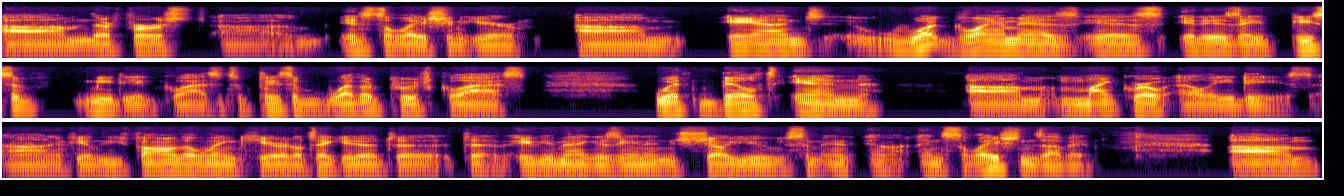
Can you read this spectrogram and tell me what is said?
um, their first uh, installation here. Um, and what Glaam is is it is a piece of media glass. It's a piece of weatherproof glass with built-in um, micro LEDs. Uh, if you follow the link here, it'll take you to, to, to AV Magazine and show you some in, installations of it. Um,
